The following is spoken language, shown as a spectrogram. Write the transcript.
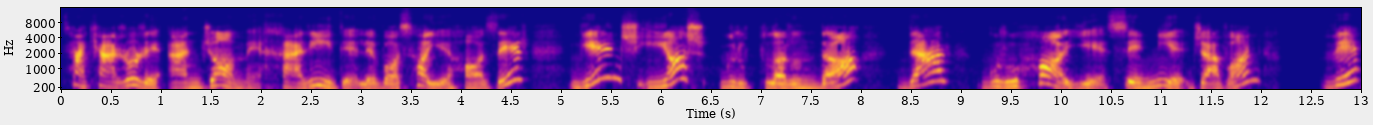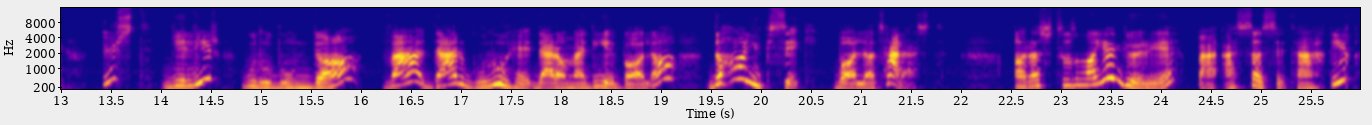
تکرر انجام خرید لباس های حاضر genç yaş gruplarında در گروه های سنی جوان و üst gelir grubunda و در گروه درآمدی بالا daha yüksek بالاتر است. Araştırmaya göre ber اساس تحقیق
